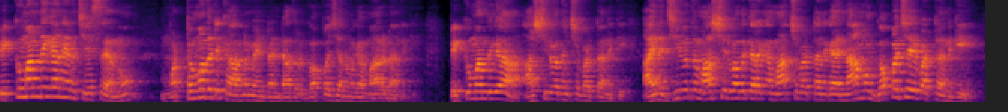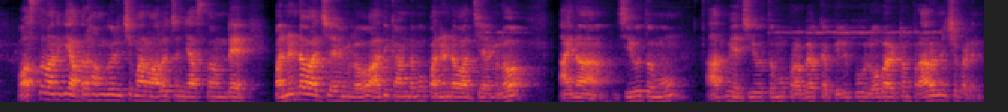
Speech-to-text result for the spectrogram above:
పెక్కుమందిగా నేను చేశాను. మొట్టమొదటి కారణం ఏంటంటే అతడు గొప్ప జన్మగా మారడానికి పెక్కుమందిగా ఆశీర్వదించబడటానికి ఆయన జీవితం ఆశీర్వాదకరంగా మార్చబడటానికి ఆయన నామం గొప్ప చేయబడటానికి వాస్తవానికి అబ్రహాం గురించి మనం ఆలోచన చేస్తూ ఉంటే పన్నెండవ అధ్యాయంలో ఆది కాండము పన్నెండవ అధ్యాయంలో ఆయన జీవితము ఆత్మీయ జీవితము ప్రభు యొక్క పిలుపు లోబడటం ప్రారంభించబడింది.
